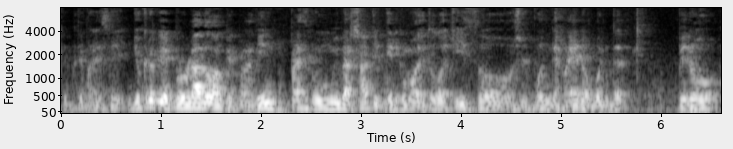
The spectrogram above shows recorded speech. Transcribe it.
qué te parece. Yo creo que por un lado, aunque el paladín parece como muy versátil, tiene como de todo hechizos, es buen guerrero, buen... Pero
